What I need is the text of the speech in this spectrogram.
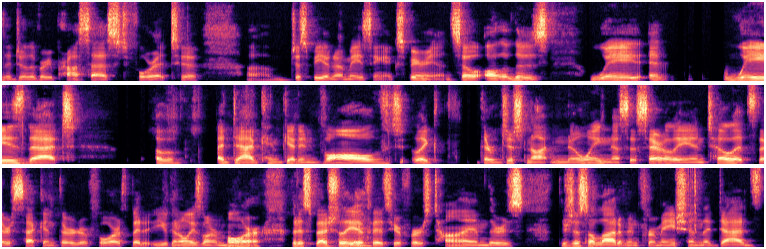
the delivery process for it to um, just be an amazing experience. So all of those way uh, ways that of a dad can get involved like they're just not knowing necessarily until it's their second, third, or fourth. But you can always learn more. But especially yeah. if it's your first time, there's there's just a lot of information that dads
